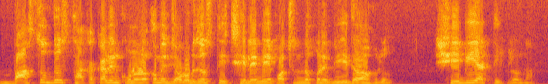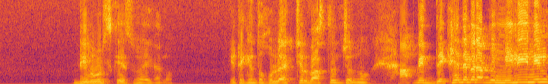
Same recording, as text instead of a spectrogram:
বাস্তুদোষ থাকাকালীন কোনো রকমের জবরদস্তি ছেলে মেয়ে পছন্দ করে বিয়ে দেওয়া হলো, সে বিয়ে আর টিকলো না। ডিভোর্স কেস হয়ে গেল। এটা কিন্তু হলো অ্যাকচুয়াল বাস্তুর জন্য। আপনি দেখে নেবেন, আপনি মিলিয়ে নিন।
